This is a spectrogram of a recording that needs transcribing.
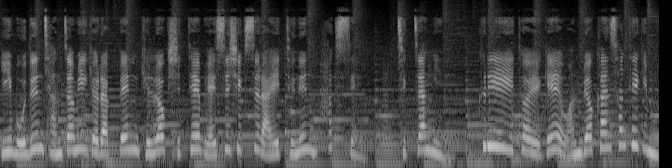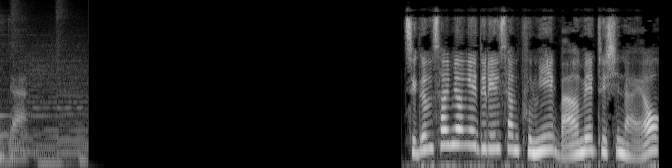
이 모든 장점이 결합된 갤럭시 탭 S6 라이트는 학생, 직장인, 크리에이터에게 완벽한 선택입니다. 지금 설명해드린 상품이 마음에 드시나요?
